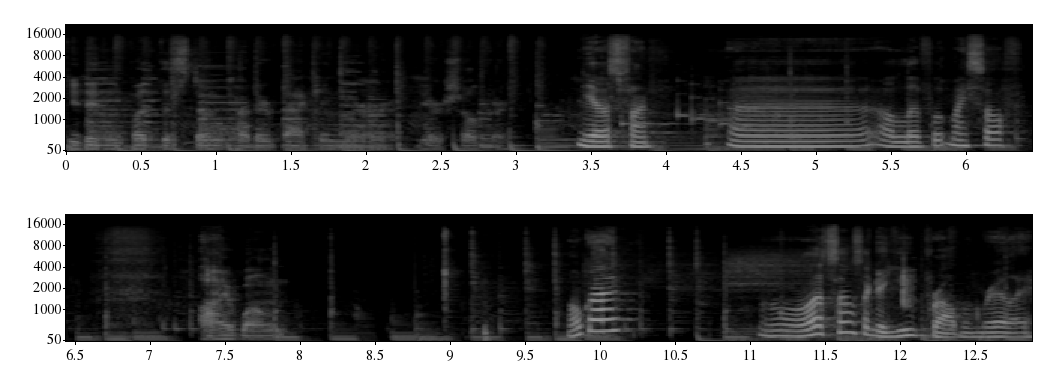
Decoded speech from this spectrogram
You didn't put the stone cutter back in your your shulker. Yeah, that's fine. Uh, I'll live with myself. I won't. Okay. Well, that sounds like a you problem, really.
